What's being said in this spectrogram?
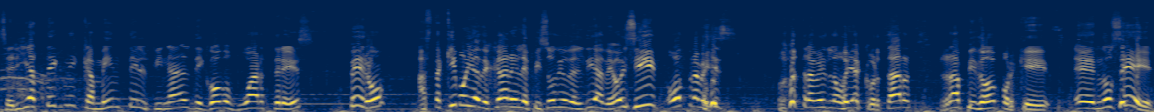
sería técnicamente el final de God of War 3. Pero hasta aquí voy a dejar el episodio del día de hoy. Sí, otra vez. Otra vez lo voy a cortar rápido porque, eh, no sé,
